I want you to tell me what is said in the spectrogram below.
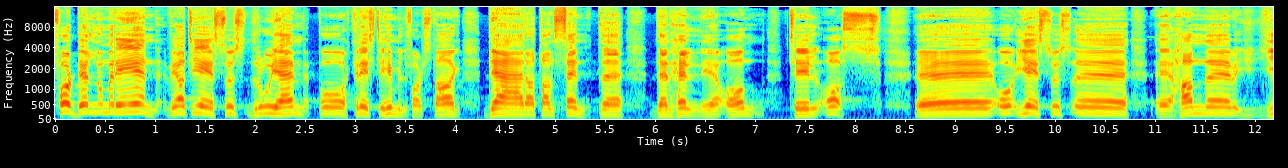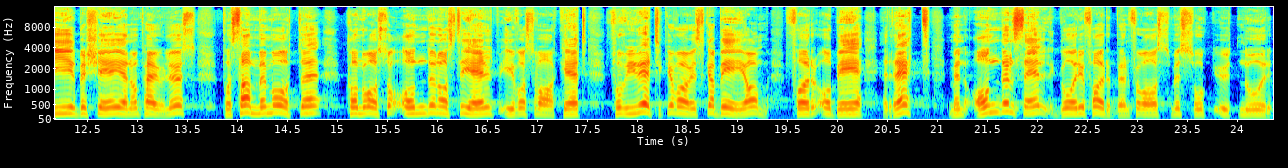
Fordel nummer én ved at Jesus dro hjem på Kristi himmelfartsdag, det er at han sendte Den hellige ånd til oss. Eh, og Jesus eh, eh, han eh, gir beskjed gjennom Paulus. På samme måte kommer også Ånden oss til hjelp i vår svakhet. For vi vet ikke hva vi skal be om for å be rett, men Ånden selv går i forbønn for oss med sukk uten ord.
